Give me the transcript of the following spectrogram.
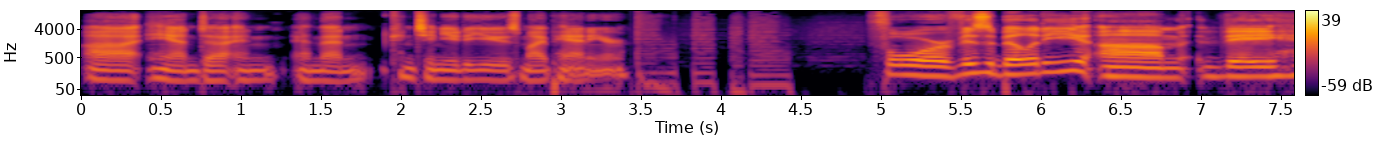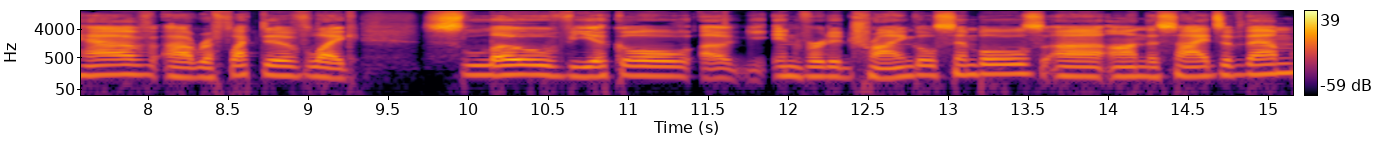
uh, and uh, and and then continue to use my pannier. For visibility, um, they have reflective like slow vehicle uh, inverted triangle symbols uh, on the sides of them,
